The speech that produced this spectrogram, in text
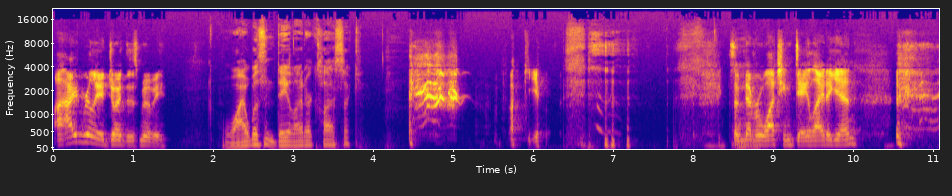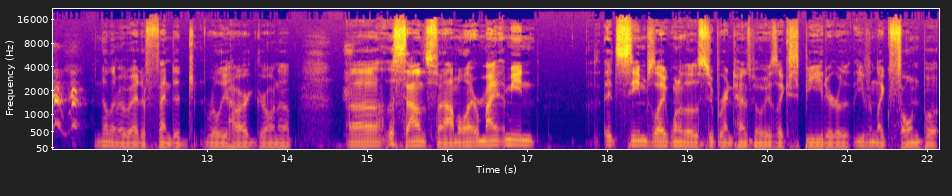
I really enjoyed this movie. Why wasn't Daylight our classic? Fuck you. so I'm never watching Daylight again. Another movie I defended really hard growing up. Uh, this sounds phenomenal. It remind, I mean, it seems like one of those super intense movies like Speed or even like Phone Bo-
